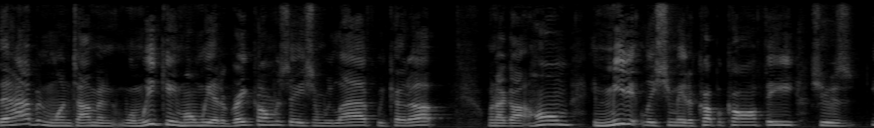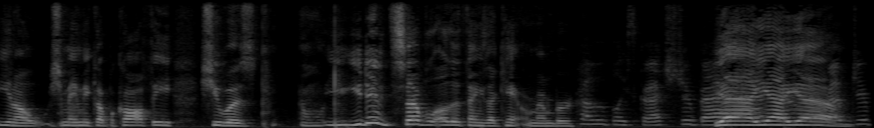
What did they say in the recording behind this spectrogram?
That happened one time, and when we came home, we had a great conversation. We laughed, we cut up. When I got home, immediately she made a cup of coffee. She was, you know, she made me a cup of coffee. She was, oh, you, you did several other things I can't remember. Probably scratched your back. Yeah, yeah, yeah. Rubbed your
